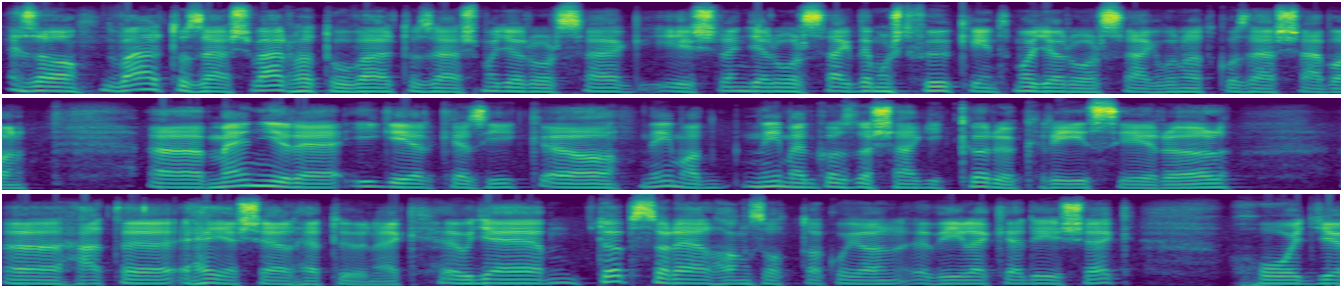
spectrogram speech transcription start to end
Ez a változás, várható változás Magyarország és Lengyelország, de most főként Magyarország vonatkozásában mennyire ígérkezik a német, német gazdasági körök részéről hát helyeselhetőnek. Ugye többször elhangzottak olyan vélekedések, hogy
